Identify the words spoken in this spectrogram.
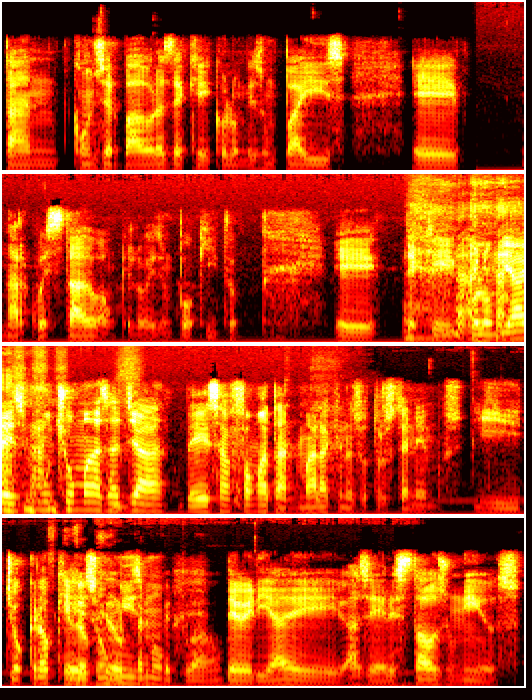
tan conservadoras de que Colombia es un país eh, narcoestado, aunque lo es un poquito, eh, de que Colombia es mucho más allá de esa fama tan mala que nosotros tenemos. Y yo creo que eso mismo debería de hacer Estados Unidos.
